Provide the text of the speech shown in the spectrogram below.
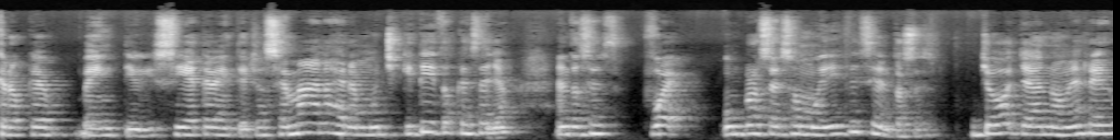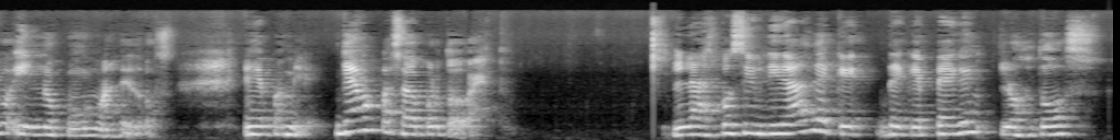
creo que 27, 28 semanas, eran muy chiquititos, qué sé yo. Entonces fue un proceso muy difícil, entonces yo ya no me arriesgo y no pongo más de dos. dije, pues mire, ya hemos pasado por todo esto. Las posibilidades de que, de que peguen los dos,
